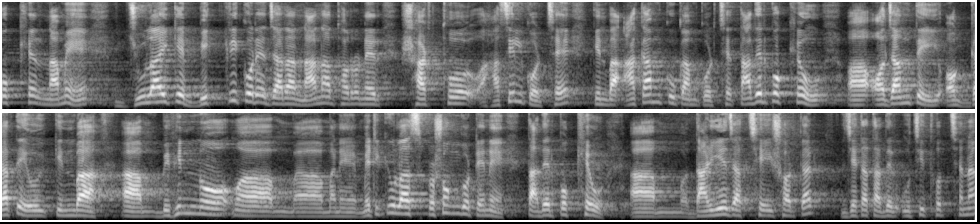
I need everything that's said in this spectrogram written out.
পক্ষের নামে জুলাইকে বিক্রি করে যারা নানা ধরনের স্বার্থ হাসিল করছে কিংবা আকাম কুকাম করছে, তাদের পক্ষেও অজান্তেই অজ্ঞাতেও কিংবা বিভিন্ন মানে মেটিকুলাস প্রসঙ্গ টেনে তাদের পক্ষেও দাঁড়িয়ে যাচ্ছে এই সরকার, যেটা তাদের উচিত হচ্ছে না,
